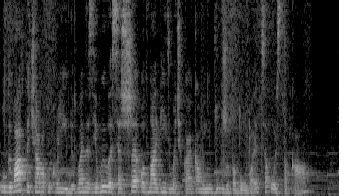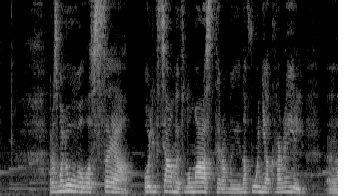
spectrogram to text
у дивах та чарах України в мене з'явилася ще одна відьмачка, яка мені дуже подобається. Ось така. Розмальовувала все олівцями, фломастерами на фоні акварель. Е,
